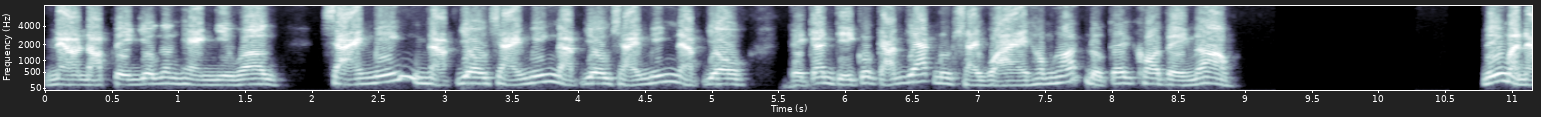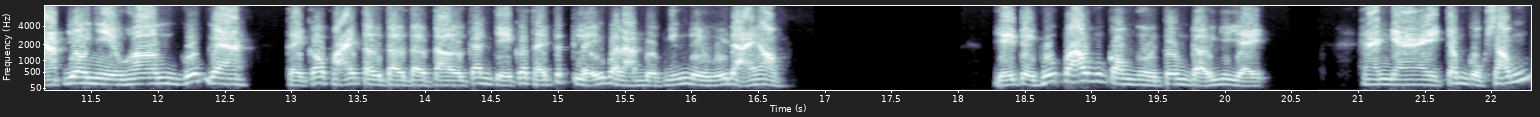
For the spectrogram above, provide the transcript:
nào nạp tiền vô ngân hàng nhiều hơn. Xài miếng nạp vô, xài miếng nạp vô, xài miếng nạp vô. Thì các anh chị có cảm giác được xài hoài không hết được cái kho tiền đó không? Nếu mà nạp vô nhiều hơn, rút ra, thì có phải từ từ từ từ các anh chị có thể tích lũy và làm được những điều vĩ đại không? Vậy thì phước báo của con người tương tự như vậy hàng ngày trong cuộc sống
